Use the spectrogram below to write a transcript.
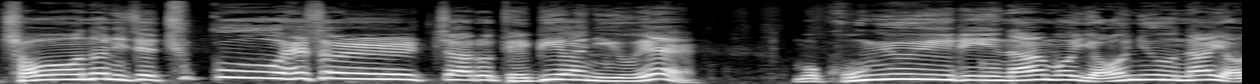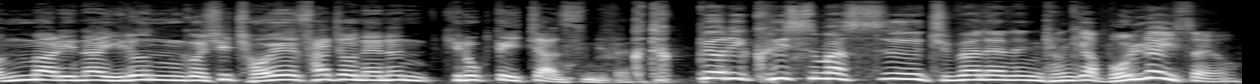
저는 이제 축구 해설자로 데뷔한 이후에 뭐 공휴일이나 뭐 연휴나 연말이나 이런 것이 저의 사전에는 기록돼 있지 않습니다. 그 특별히 크리스마스 주변에는 경기가 몰려 있어요.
